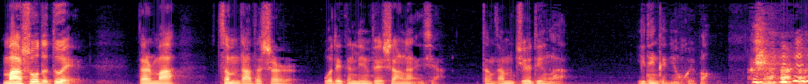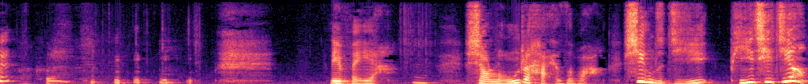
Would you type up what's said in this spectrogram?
妈说的对，但是妈这么大的事儿，我得跟林飞商量一下，等咱们决定了，一定给您汇报。林飞呀，小龙这孩子吧，性子急，脾气犟，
